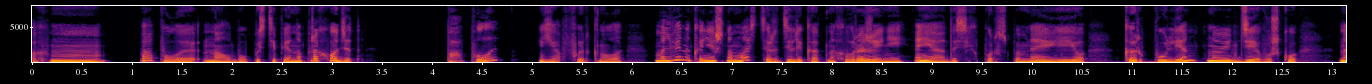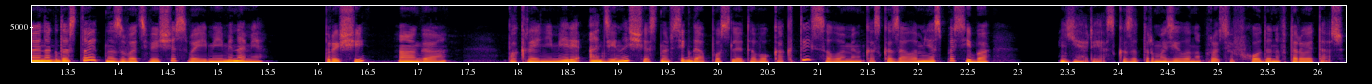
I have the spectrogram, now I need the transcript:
хм... папулы на лбу постепенно проходят?» «Папулы?» — я фыркнула. Мальвина, конечно, мастер деликатных выражений. Я до сих пор вспоминаю ее корпулентную девушку, но иногда стоит называть вещи своими именами. Прыщи? Ага. По крайней мере, один исчез навсегда после того, как ты, Соломенко, сказала мне спасибо. Я резко затормозила напротив входа на второй этаж.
